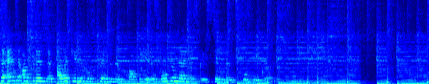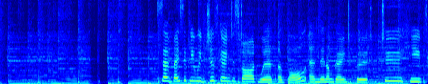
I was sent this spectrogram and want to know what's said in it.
the antioxidants and other chemicals present in coffee is also known as good stimulants for hair growth. So basically we're just going to start with a bowl and then I'm going to put two heaped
